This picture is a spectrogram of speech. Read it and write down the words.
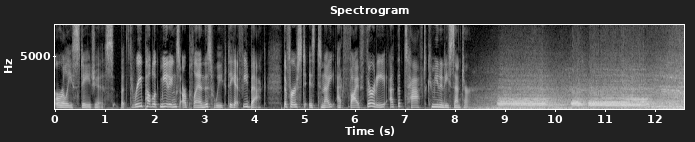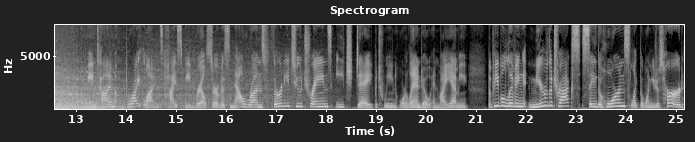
early stages, but three public meetings are planned this week to get feedback. The first is tonight at 5:30 at the Taft Community Center. Meantime, Brightline's high speed rail service now runs 32 trains each day between Orlando and Miami. But people living near the tracks say the horns, like the one you just heard,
